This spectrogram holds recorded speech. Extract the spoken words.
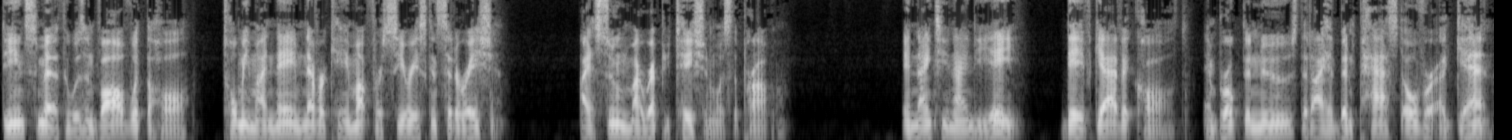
Dean Smith, who was involved with the hall, told me my name never came up for serious consideration. I assumed my reputation was the problem. In 1998, Dave Gavitt called and broke the news that I had been passed over again.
